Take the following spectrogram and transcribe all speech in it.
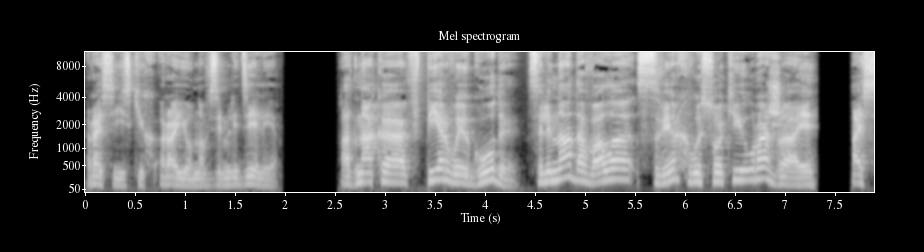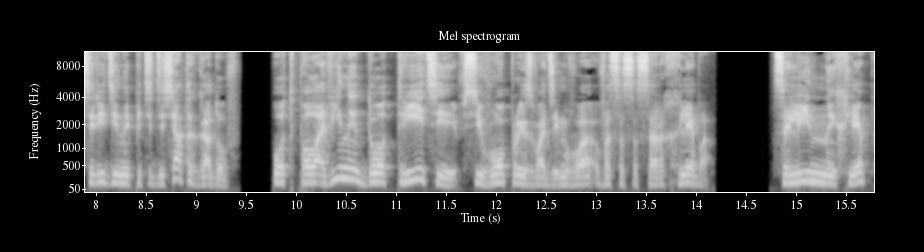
российских районов земледелия. Однако в первые годы целина давала сверхвысокие урожаи, а с середины 50-х годов от половины до трети всего производимого в СССР хлеба. Целинный хлеб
